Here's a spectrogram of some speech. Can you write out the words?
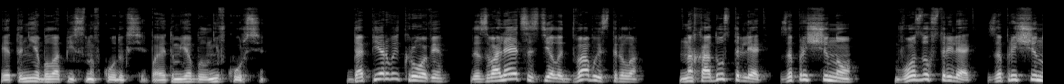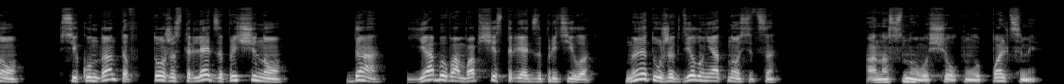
Это не было описано в кодексе, поэтому я был не в курсе. «До первой крови дозволяется сделать два выстрела. На ходу стрелять запрещено. В воздух стрелять запрещено. Секундантов тоже стрелять запрещено. Да, я бы вам вообще стрелять запретила, но это уже к делу не относится. Она снова щелкнула пальцами,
